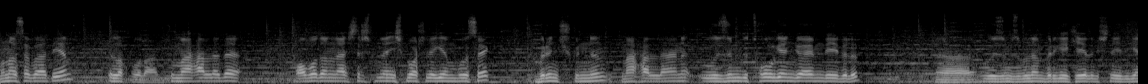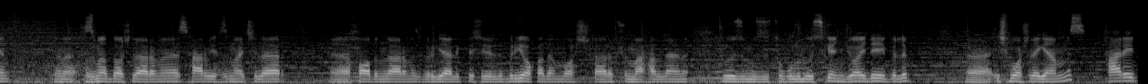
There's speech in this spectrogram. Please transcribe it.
munosabati ham iliq bo'ladi. Shu mahallada obodonlashtirish bilan ish boshlagan bo'lsak birinchi kundan mahallani o'zimni tug'ilgan joyimdek bilib e, o'zimiz bilan birga kelib ishlaydigan mana xizmatdoshlarimiz harbiy xizmatchilar xodimlarimiz birgalikda shu yerda bir yoqadan bosh chiqarib shu mahallani o'zimizni tug'ilib o'sgan joydek bilib e, ish boshlaganmiz. Qariyb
